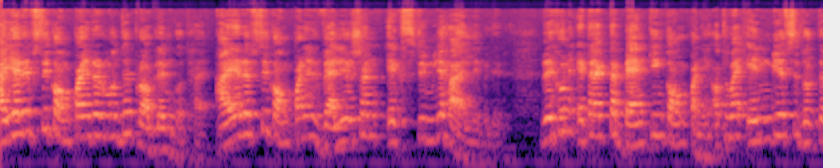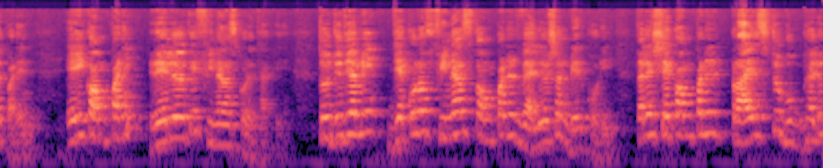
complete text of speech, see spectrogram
আইআরএফসি কোম্পানিটার মধ্যে প্রবলেম কোথায়? আইআরএফসি কোম্পানির ভ্যালুয়েশন এক্সট্রিমলি হায়ার লেভেলের দেখুন, এটা একটা ব্যাংকিং কোম্পানি অথবা এনবিএফসি ধরতে পারেন। এই কোম্পানি রেলওয়েকে ফিনান্স করে থাকে। তো যদি আমি যে কোনো ফিনান্স কোম্পানির ভ্যালুয়েশন বের করি, তাহলে সে কোম্পানির price to book value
